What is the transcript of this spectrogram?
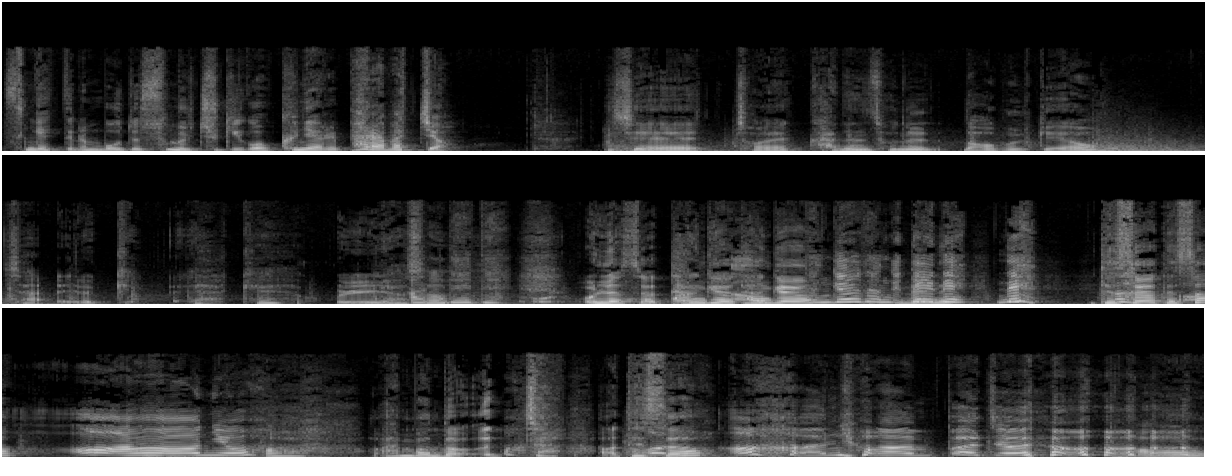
승객들은 모두 숨을 죽이고 그녀를 바라봤죠. 이제 저의 가는 손을 넣어 볼게요. 자, 이렇게 이렇게 올려서 아, 네네. 오- 올렸어요. 당겨요, 당겨요. 어, 당겨요, 당겨요. 네네. 네네, 네. 됐어요, 됐어? 어, 아, 아니요. 아, 한 번 더. 자, 아, 됐어요? 아, 아니요, 안 빠져요. 아우.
